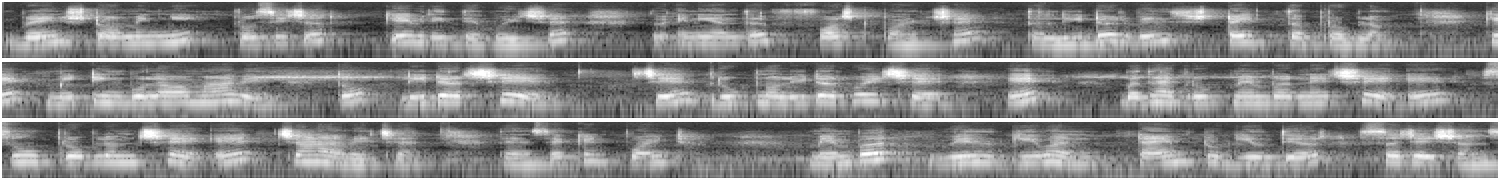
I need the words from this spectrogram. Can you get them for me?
બ્રેન સ્ટોર્મિંગની પ્રોસિજર કેવી રીતે હોય છે? તો એની અંદર ફર્સ્ટ પોઈન્ટ છે the leader will state the problem કે મીટિંગ બોલાવવામાં આવે તો લીડર છે, જે ગ્રુપનો લીડર હોય છે, એ બધા ગ્રુપ મેમ્બરને છે એ શું પ્રોબ્લેમ છે એ જણાવે છે. Then second point member will given time to give their suggestions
